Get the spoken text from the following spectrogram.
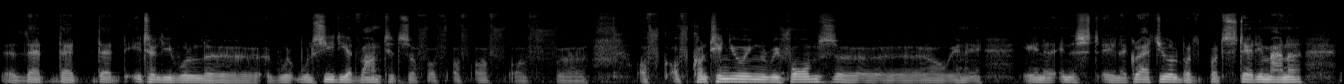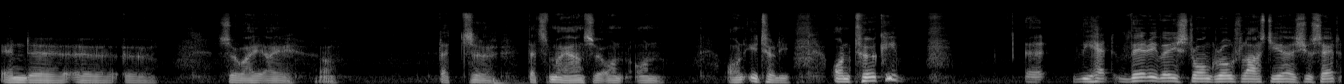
uh, that that that Italy will uh, will, will see the advantage of of of of of, of, of continuing reforms, you know, in a in a in a, in a gradual but but steady manner, and so I, I uh, that's uh, that's my answer on on on Italy, on Turkey. Uh, we had very very strong growth last year, as you said.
